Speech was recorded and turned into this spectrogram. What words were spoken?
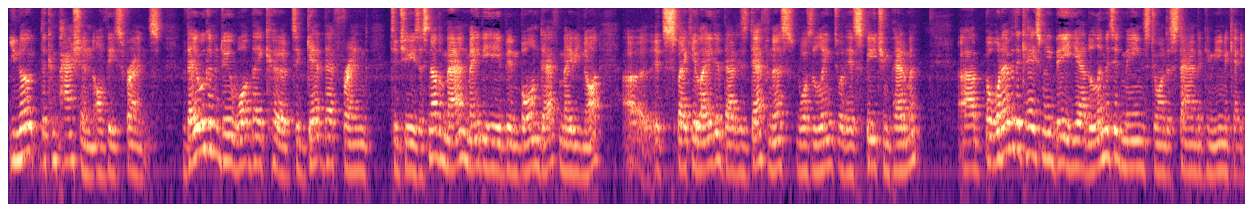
You note the compassion of these friends. They were going to do what they could to get their friend to Jesus. Now, the man, maybe he had been born deaf, maybe not. Uh, it's speculated that his deafness was linked with his speech impediment. Uh, but whatever the case may be, he had limited means to understand and communicate.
